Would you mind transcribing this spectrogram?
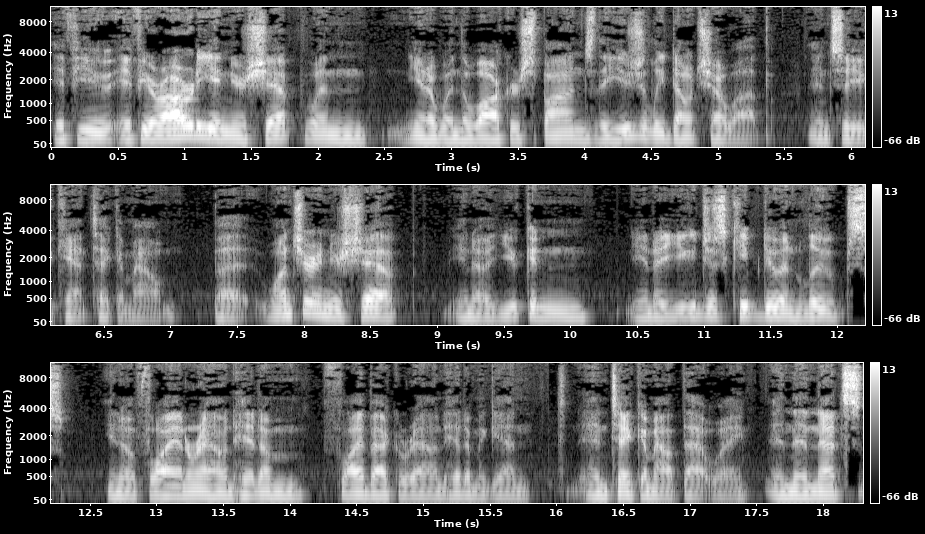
If you if you're already in your ship when you know when the walker spawns, they usually don't show up, and so you can't take them out. But once you're in your ship, you know you can you know you can just keep doing loops. You know, flying around, hit them, fly back around, hit them again, and take them out that way. And then that's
